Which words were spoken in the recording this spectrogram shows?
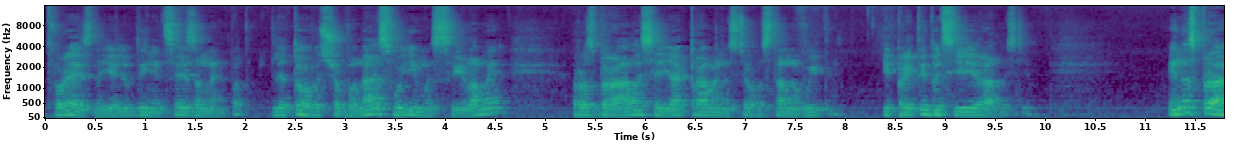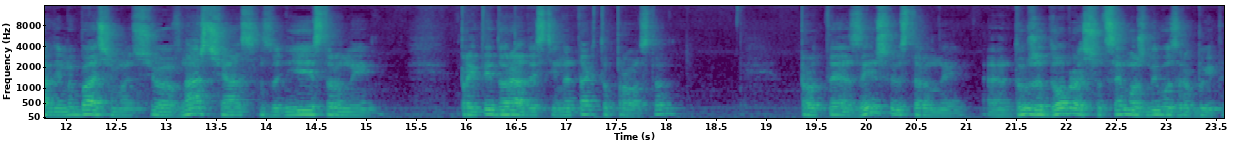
творець дає людині цей занепад для того, щоб вона своїми силами розбиралася, як правильно з цього стану вийти і прийти до цієї радості. І насправді ми бачимо, що в наш час з однієї сторони прийти до радості не так-то просто, проте з іншої сторони е, дуже добре, що це можливо зробити.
